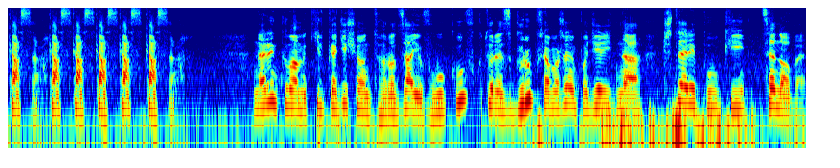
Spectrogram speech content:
kasa, kas, kas, kas, kas, kasa. Na rynku mamy kilkadziesiąt rodzajów łuków, które z grubsza możemy podzielić na cztery półki cenowe.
